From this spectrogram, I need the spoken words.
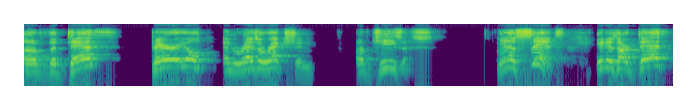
of the death, burial, and resurrection of Jesus. In a sense, it is our death,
